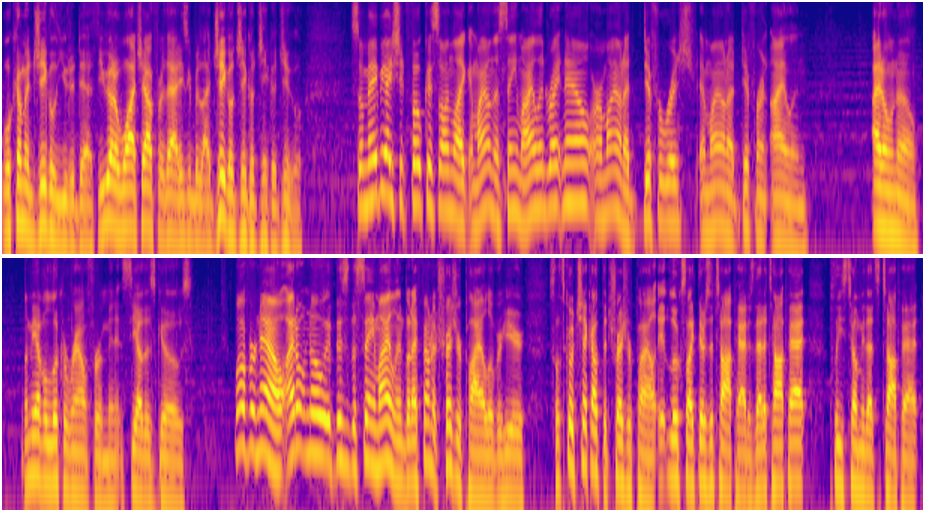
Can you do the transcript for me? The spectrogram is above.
will come and jiggle you to death. You got to watch out for that. He's going to be like, jiggle, jiggle, jiggle, jiggle. So maybe I should focus on, like, am I on the same island right now? Or am I on a different... Am I on a different island? I don't know. Let me have a look around for a minute, see how this goes. Well, for now, I don't know if this is the same island, but I found a treasure pile over here. So let's go check out the treasure pile. It looks like there's a top hat. Is that a top hat? Please tell me that's a top hat.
